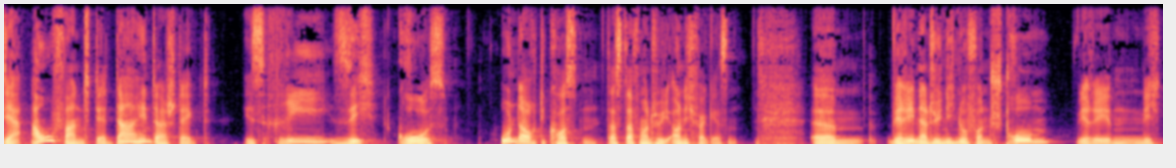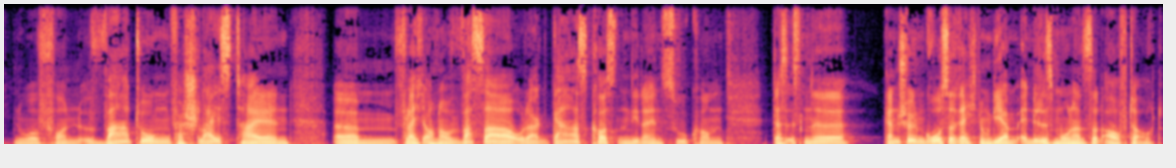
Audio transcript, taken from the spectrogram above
der Aufwand, der dahinter steckt, ist riesig groß und auch die Kosten. Das darf man natürlich auch nicht vergessen. Ähm, wir reden natürlich nicht nur von Strom, wir reden nicht nur von Wartung, Verschleißteilen, ähm, vielleicht auch noch Wasser oder Gaskosten, die da hinzukommen. Das ist eine ganz schön große Rechnung, die am Ende des Monats dort auftaucht.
